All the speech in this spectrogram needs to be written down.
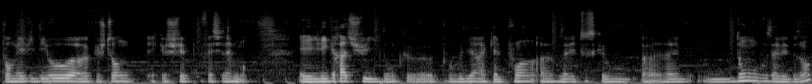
pour mes vidéos euh, que je tourne et que je fais professionnellement. Et il est gratuit, donc euh, pour vous dire à quel point vous avez tout ce dont vous avez besoin.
